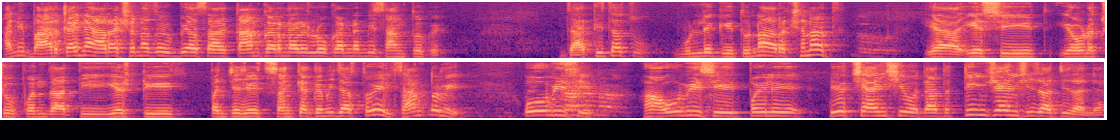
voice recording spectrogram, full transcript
आणि बारकाईने आरक्षणाचा अभ्यास आहे काम करणाऱ्या लोकांना मी सांगतो की जातीचाच उल्लेख येतो ना आरक्षणात? ह्या एस सीत एवढा चोपन्न जाती एस टी पंचेचाळीस संख्या कमी जास्त होईल सांगतो मी. ओबीसीत हां ओबीसीत पहिले एकशे ऐंशी होत्या आता तीनशे ऐंशी जाती झाल्या.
